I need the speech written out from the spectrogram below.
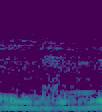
Good.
